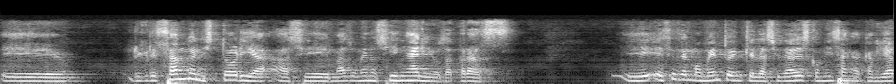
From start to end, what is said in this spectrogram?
Eh, regresando en la historia hace más o menos 100 años atrás, ese es el momento en que las ciudades comienzan a cambiar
